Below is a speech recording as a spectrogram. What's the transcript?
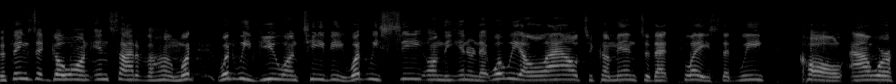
The things that go on inside of the home, what, what we view on TV, what we see on the internet, what we allow to come into that place that we call our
